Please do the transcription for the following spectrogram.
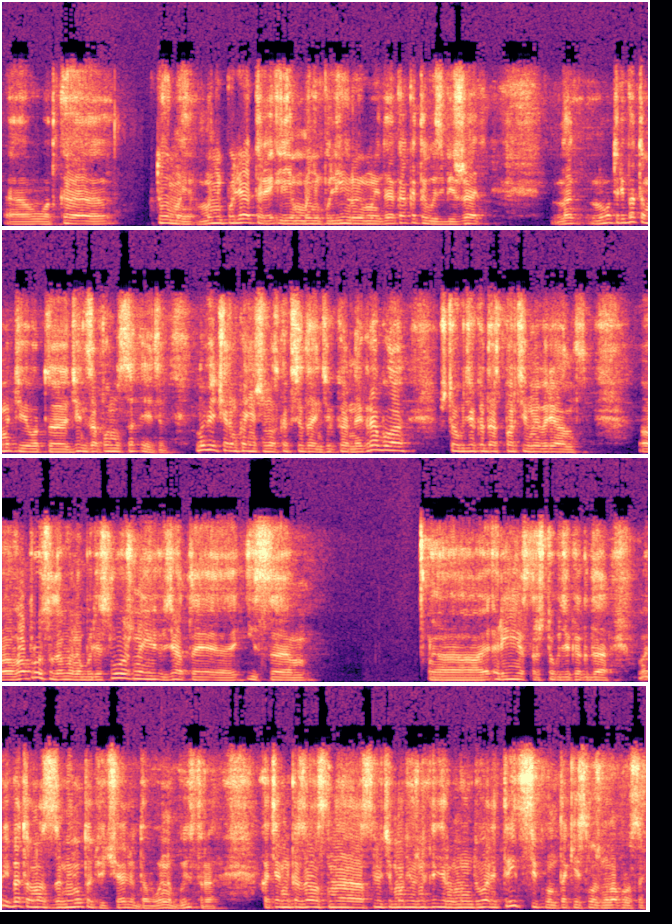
вот, кто мы, манипуляторы или манипулируемые, да, как этого избежать. На- ну вот ребятам эти вот э, день запомнился этим. Ну вечером, конечно, у нас, как всегда, интеллектуальная игра была, что где когда спортивный вариант. Э, Вопросы довольно были сложные, взятые из э, э, реестра, что где когда. Ну, ребята у нас за минуту отвечали довольно быстро. Хотя, мне казалось, на слете молодежных лидеров мы им давали 30 секунд, такие сложные вопросы.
